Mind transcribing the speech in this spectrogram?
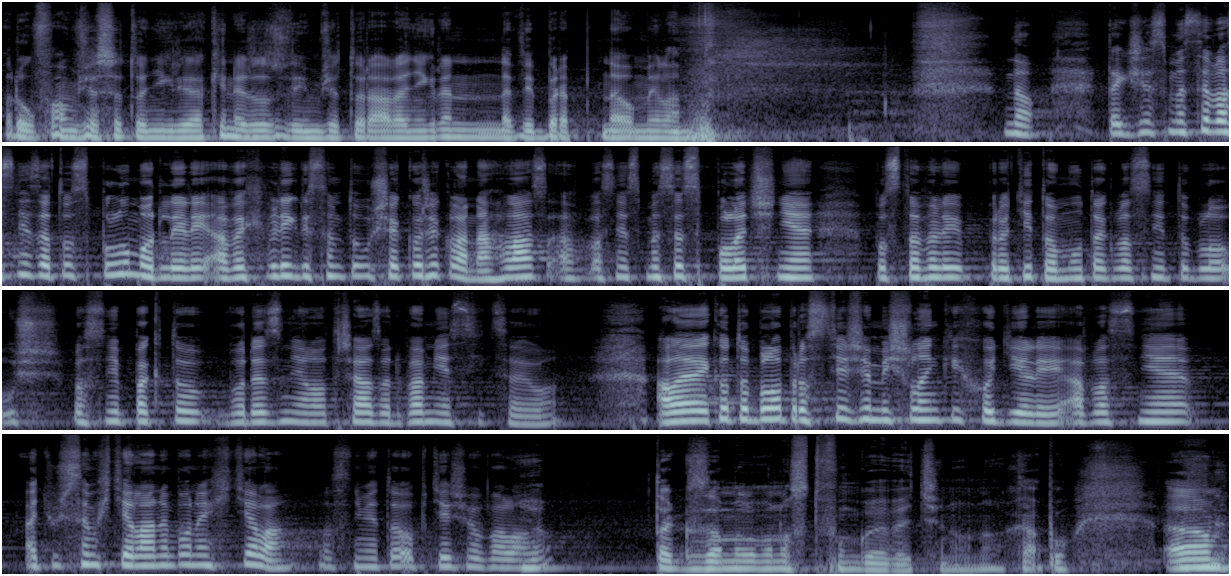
A doufám, že se to nikdy taky nedozvím, že to ráda nikde nevybrepne omylem. No, takže jsme se vlastně za to spolu modlili a ve chvíli, kdy jsem to už jako řekla nahlas a vlastně jsme se společně postavili proti tomu, tak vlastně to bylo už, vlastně pak to odeznělo třeba za dva měsíce, jo. Ale jako to bylo prostě, že myšlenky chodily a vlastně, ať už jsem chtěla nebo nechtěla, vlastně mě to obtěžovalo. Jo tak zamilovanost funguje většinou, no, chápu. Um,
